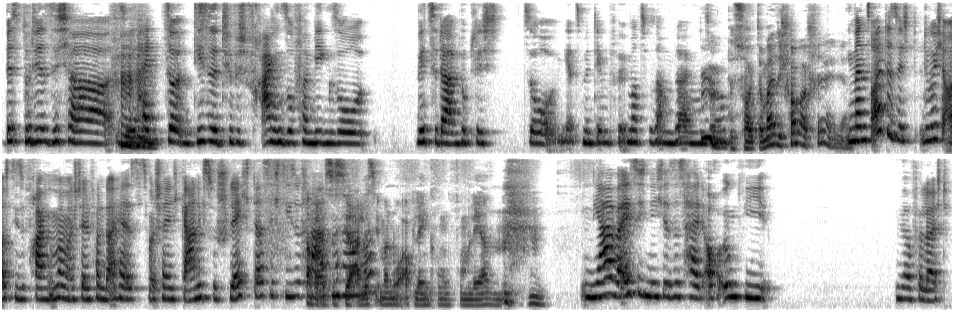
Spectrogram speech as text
bist du dir sicher? So, halt so diese typischen Fragen so von wegen so, willst du da wirklich so jetzt mit dem für immer zusammenbleiben und so? Hm, das sollte man sich schon mal stellen, ja. Man sollte sich durchaus diese Fragen immer mal stellen. Von daher ist es wahrscheinlich gar nicht so schlecht, dass ich diese Phasen Aber das ist ja habe. alles immer nur Ablenkung vom Lernen. Ja, weiß ich nicht. Es ist halt auch irgendwie. Ja, vielleicht.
